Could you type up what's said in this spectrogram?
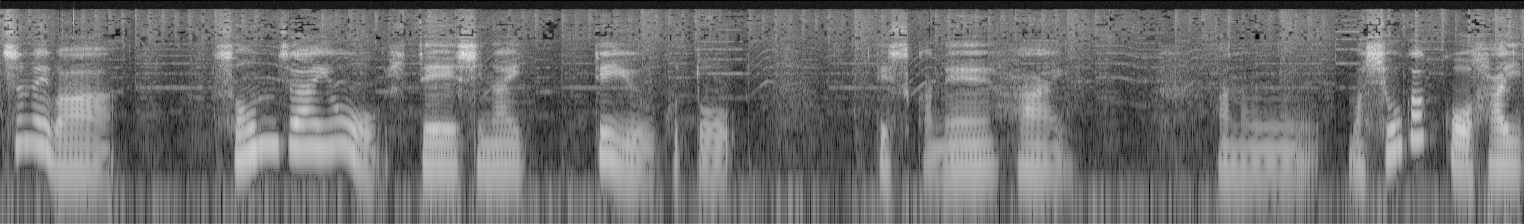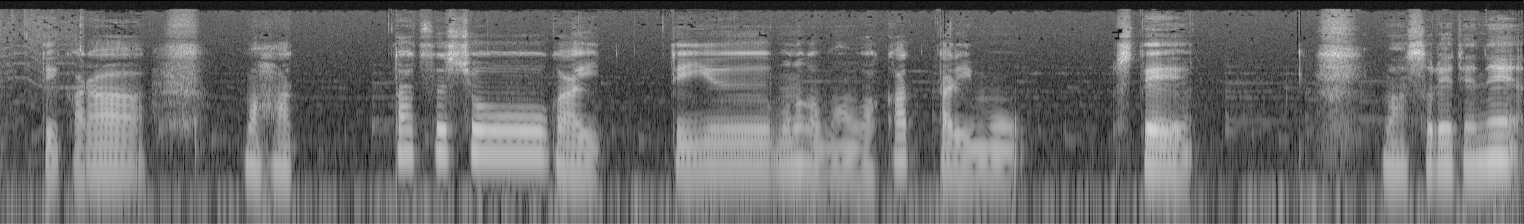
つ目は、存在を否定しないっていうことですかね。はい。あのまあ、小学校入ってから、まあ、発達障害っていうものがまあ分かったりもして、まあそれでね、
